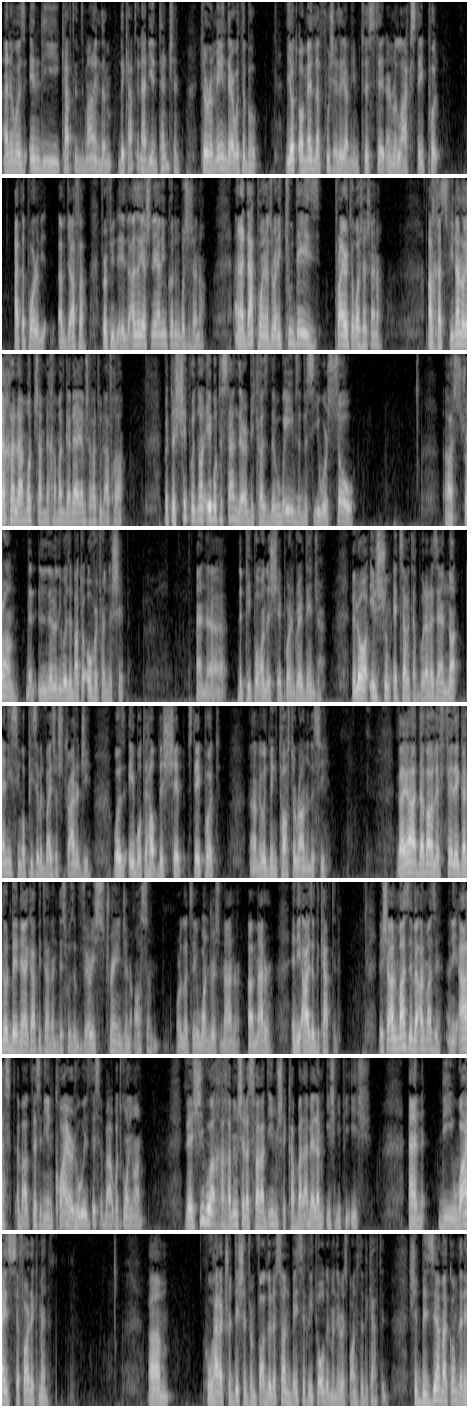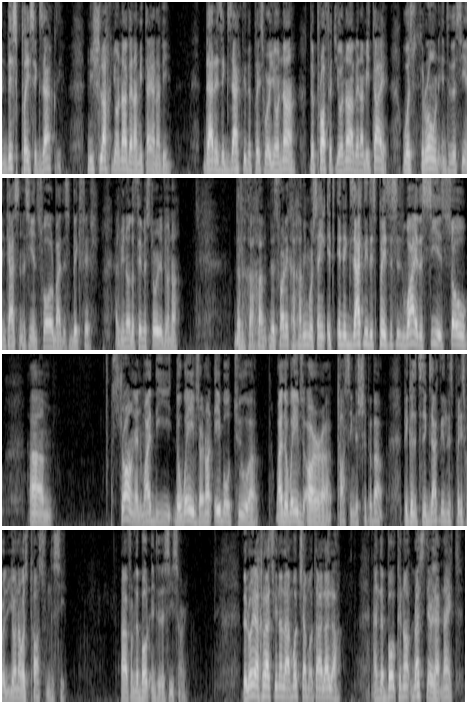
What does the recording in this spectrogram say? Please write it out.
And it was in the captain's mind, the, the captain had the intention to remain there with the boat. To sit and relax, stay put at the port of, of Jaffa for a few days. And at that point, it was already two days prior to Rosh Hashanah. But the ship was not able to stand there because the waves of the sea were so uh, strong that it literally was about to overturn the ship. And uh, the people on the ship were in grave danger. Not any single piece of advice or strategy was able to help this ship stay put. Um, it was being tossed around in the sea. And this was a very strange and awesome, or let's say wondrous manner, uh, matter in the eyes of the captain. And he asked about this and he inquired, who is this about? What's going on? And the wise Sephardic men, um, who had a tradition from father to son, basically told him, and they responded to the captain, that in this place exactly, That is exactly the place where Yonah, the prophet Yonah ben Amittai, was thrown into the sea and cast in the sea and swallowed by this big fish. As we know the famous story of Yonah. The, Chacham, the Sephardic Chachamim were saying it's in exactly this place. This is why the sea is so um, strong and why the, the waves are not able to, uh, why the waves are uh, tossing the ship about. Because it's exactly in this place where Yonah was tossed from the sea, uh, from the boat into the sea, sorry. And the boat could not rest there that night.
